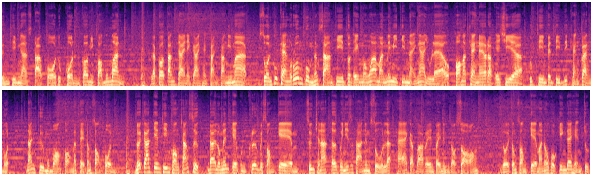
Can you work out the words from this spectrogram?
ถึงทีมงานสตาฟโค้ชทุกคนก็มีความมุ่งมั่น และก็ตั้งใจในการแข่งขันครั้งนี้มาก ส่วนคู่แข่งร่วมกลุ่มทั้ง 3 ทีมตนเองมองว่ามันไม่มีทีมไหนง่ายอยู่แล้ว พอมาแข่งในระดับเอเชีย ทุกทีมเป็นทีมที่แข็งแกร่งหมด นั่นคือมุมมองของนักเตะทั้ง2คนโดยการเตรียมทีมของช้างศึกได้ลงเล่นเกมอุ่นเครื่องไป 2 เกม ซึ่งชนะเติร์กเวนิสถาน 1-0 และแพ้กับบาเรนไป1ต่อ2โดยทั้งสองเกมมาโนโพกิ้งได้เห็นจุด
